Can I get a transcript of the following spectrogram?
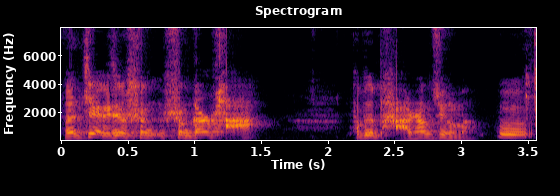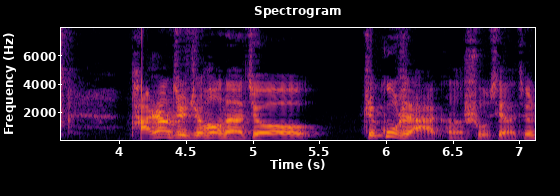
然后 Jack 就顺顺杆爬，他不就爬上去了吗？嗯，爬上去之后呢，就这故事大家可能熟悉了，就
